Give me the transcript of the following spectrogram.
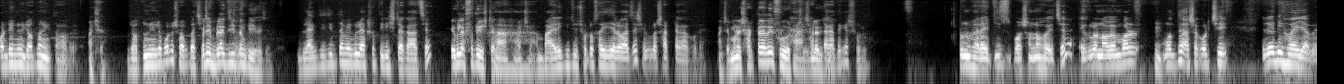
কন্টিনিউ যত্ন নিতে হবে। আচ্ছা। যত্ন নিলে পরে সব গাছ আচ্ছা ব্ল্যাক জিজির দাম কি হয়েছে? ব্ল্যাক জিজির দাম এগুলো একশো তিরিশ টাকা আছে। এগুলো একশো তিরিশ টাকা? হ্যাঁ হ্যাঁ আচ্ছা। হ্যাঁ। বাইরে কিছু ছোট সাইজেরও আছে সেগুলো ষাট টাকা করে। আচ্ছা মানে ষাট টাকা থেকে শুরু হ্যাঁ হচ্ছে ষাট ব্ল্যাক টাকা থেকে শুরু। নতুন ভ্যারাইটিস বসানো হয়েছে। এগুলো নভেম্বর মধ্যে আশা করছি রেডি হয়ে যাবে।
